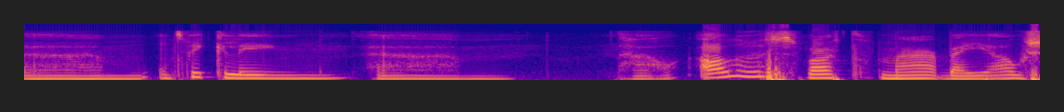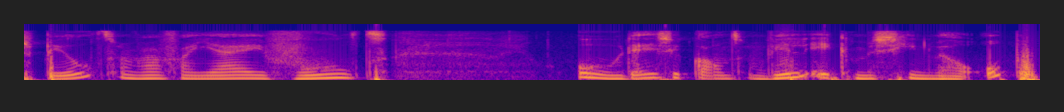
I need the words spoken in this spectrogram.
um, ontwikkeling. Nou, alles wat maar bij jou speelt en waarvan jij voelt, oeh, deze kant wil ik misschien wel op.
